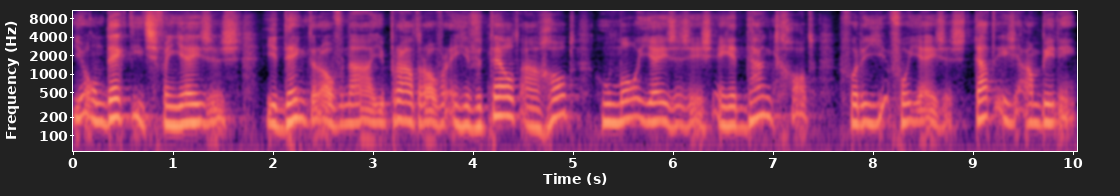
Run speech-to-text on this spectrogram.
je ontdekt iets van Jezus, je denkt erover na, je praat erover en je vertelt aan God hoe mooi Jezus is. En je dankt God voor, de, voor Jezus. Dat is aanbidding.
